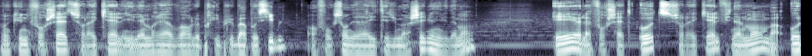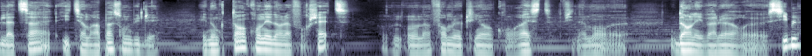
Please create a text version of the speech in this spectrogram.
donc une fourchette sur laquelle il aimerait avoir le prix le plus bas possible, en fonction des réalités du marché bien évidemment, et la fourchette haute sur laquelle finalement, bah, au-delà de ça, il tiendra pas son budget. Et donc tant qu'on est dans la fourchette, on, informe le client qu'on reste finalement euh, dans les valeurs euh, cibles,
